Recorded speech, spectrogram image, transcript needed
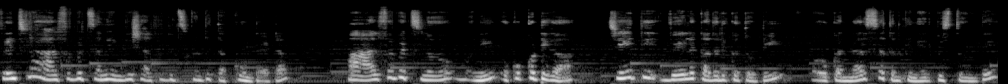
ఫ్రెంచ్లో ఆల్ఫాబెట్స్ అన్ని ఇంగ్లీష్ ఆల్ఫబెట్స్ కంటే తక్కువ ఉంటాయట. ఆ ఆల్ఫబెట్స్లోని ఒక్కొక్కటిగా చేతి వేల కదలికతోటి ఒక నర్స్ అతనికి నేర్పిస్తూ ఉంటే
